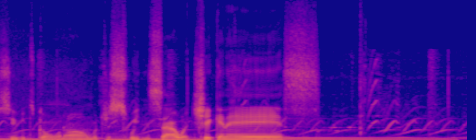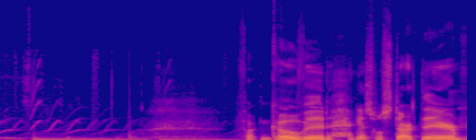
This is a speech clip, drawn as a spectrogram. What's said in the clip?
See what's going on with your sweet and sour chicken ass. Fucking COVID. I guess we'll start there.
